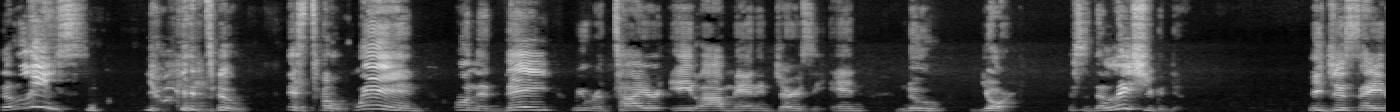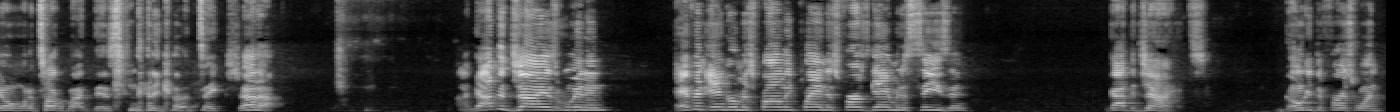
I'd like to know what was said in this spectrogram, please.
The least you can do is to win on the day we retire Eli Manning jersey in New York. This is the least you can do. He just say he don't want to talk about this and then he gonna take shut up. I got the Giants winning. Evan Engram is finally playing his first game of the season. Got the Giants. Gonna get the first one.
